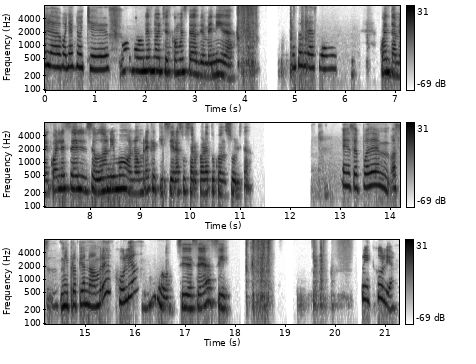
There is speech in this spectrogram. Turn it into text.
Hola, buenas noches. Hola, buenas noches, ¿cómo estás? Bienvenida. Muchas gracias. Cuéntame, ¿cuál es el seudónimo o nombre que quisieras usar para tu consulta? Eh, ¿Se puede mi propio nombre, Julia? Si deseas, sí. Sí, Julia,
